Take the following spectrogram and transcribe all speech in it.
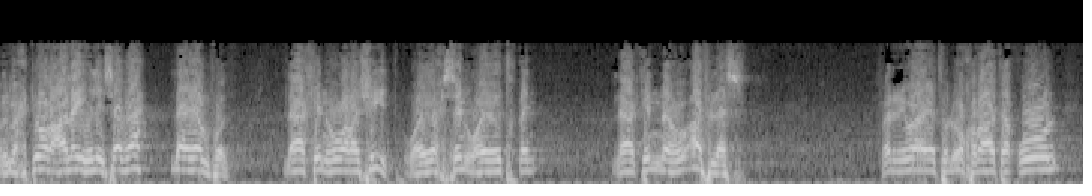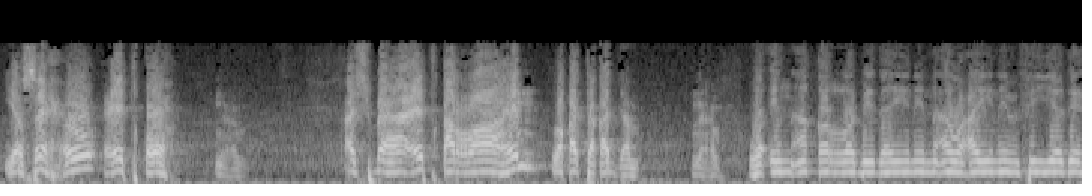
المحجور عليه لسفه لا ينفذ. لكن هو رشيد ويحسن ويتقن لكنه أفلس. فالرواية الأخرى تقول يصح عتقه. نعم. أشبه عتق الراهن وقد تقدم. نعم. وإن أقر بدين أو عين في يده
